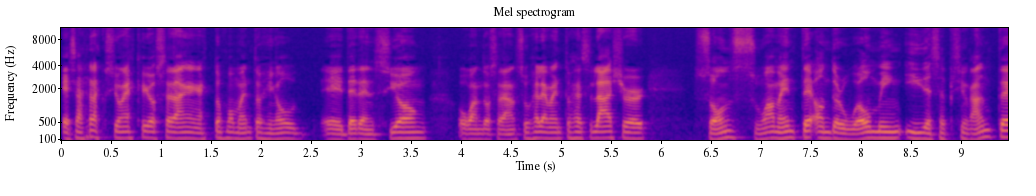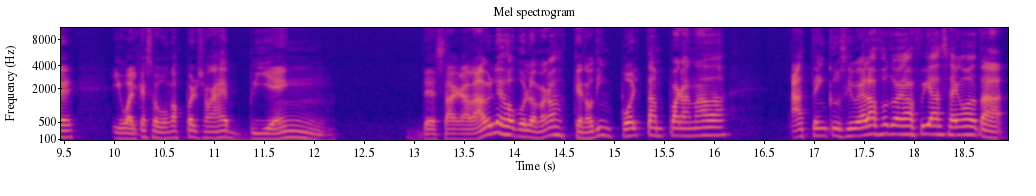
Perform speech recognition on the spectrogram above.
esas reacciones que ellos se dan en estos momentos, you know, de tensión, o cuando se dan sus elementos slasher, son sumamente underwhelming y decepcionantes, igual que son unos personajes bien desagradables o por lo menos que no te importan para nada. Hasta inclusive la fotografía se nota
